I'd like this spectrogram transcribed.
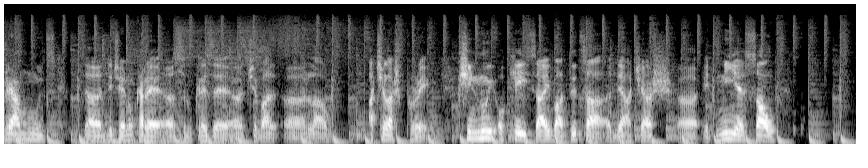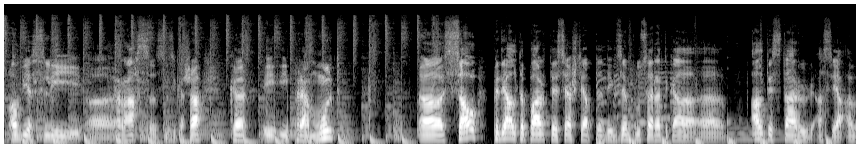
prea mulți uh, de genul care uh, să lucreze uh, ceva uh, la același proiect. Și nu-i ok să aibă atâția de aceeași uh, etnie sau obviously uh, rasă, să zic așa, că e, e prea mult. Uh, sau pe de altă parte se așteaptă de exemplu să arate ca uh, alte staruri asia-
